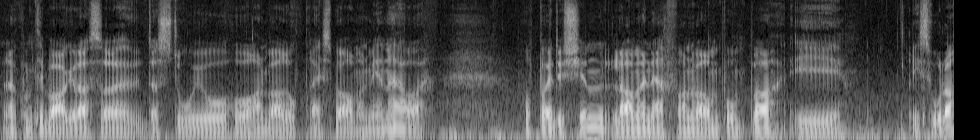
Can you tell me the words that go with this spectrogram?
Men da jeg kom tilbake, da, så da sto jo hårene bare oppreist på armene mine. Og hoppa i dusjen, la meg ned foran varmepumpa i, i sola.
